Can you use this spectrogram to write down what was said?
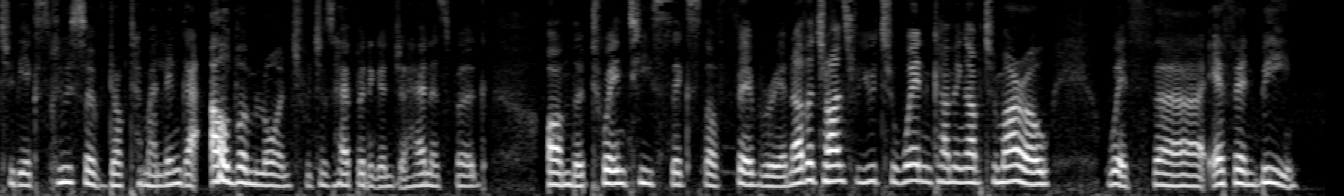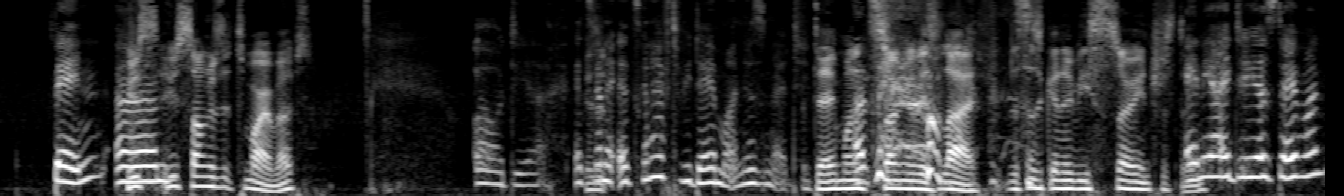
to the exclusive Dr. Malinga album launch, which is happening in Johannesburg on the 26th of February. Another chance for you to win coming up tomorrow with uh, FNB. Ben, Whose, um, whose song is it tomorrow, Mopes? Oh dear, it's Is gonna it's gonna have to be Damon, isn't it? Damon's song of his life. This is going to be so interesting. Any ideas, Damon?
